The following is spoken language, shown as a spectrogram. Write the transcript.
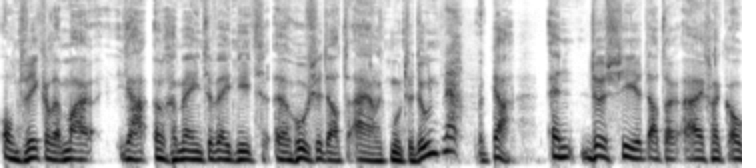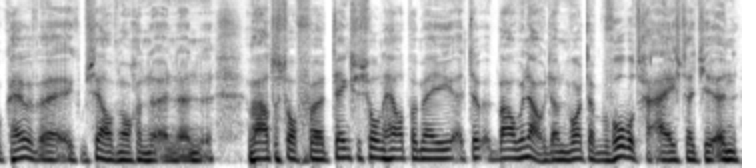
ontwikkelen. Maar ja, een gemeente weet niet hoe ze dat eigenlijk moeten doen. Nee. Ja, en dus zie je dat er eigenlijk ook. Hè, ik heb zelf nog een, een, een waterstoftankstation helpen mee te bouwen. Nou, dan wordt er bijvoorbeeld geëist dat je een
